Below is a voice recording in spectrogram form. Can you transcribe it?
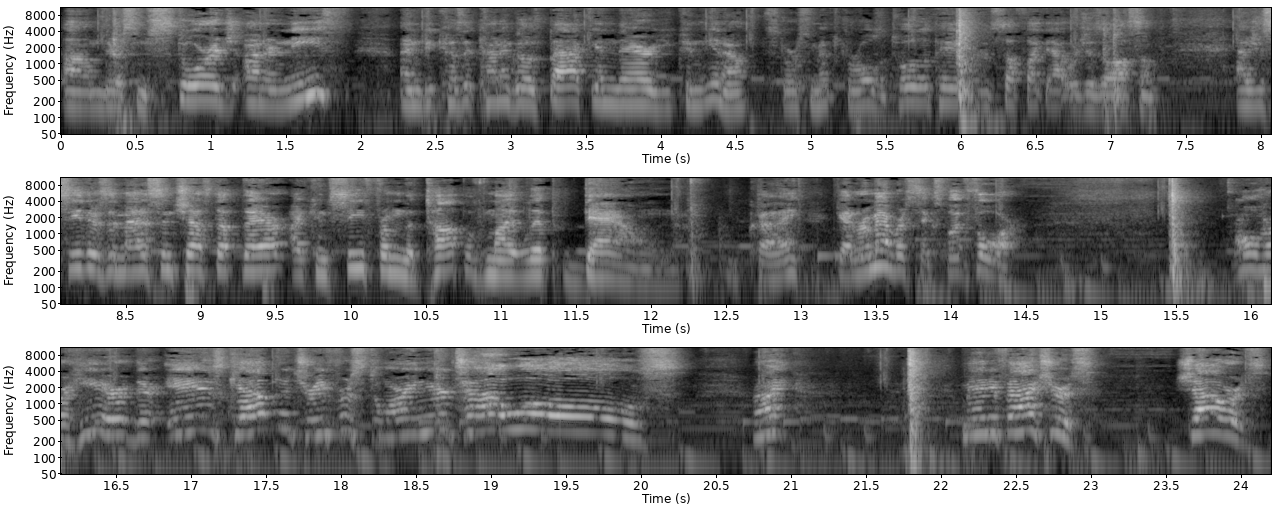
Um, there's some storage underneath, and because it kind of goes back in there, you can, you know, store some extra rolls of toilet paper and stuff like that, which is awesome. As you see, there's a medicine chest up there. I can see from the top of my lip down. Okay? Again, remember, six foot four. Over here, there is cabinetry for storing your towels. Right? Manufacturers, showers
